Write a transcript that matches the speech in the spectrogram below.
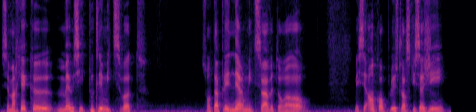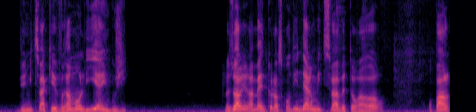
C'est marqué que même si toutes les mitzvot sont appelées Ner mitzvah ve Torah Or, mais c'est encore plus lorsqu'il s'agit d'une mitzvah qui est vraiment liée à une bougie. Le Zohar il ramène que lorsqu'on dit Ner mitzvah ve Torah Or, on parle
